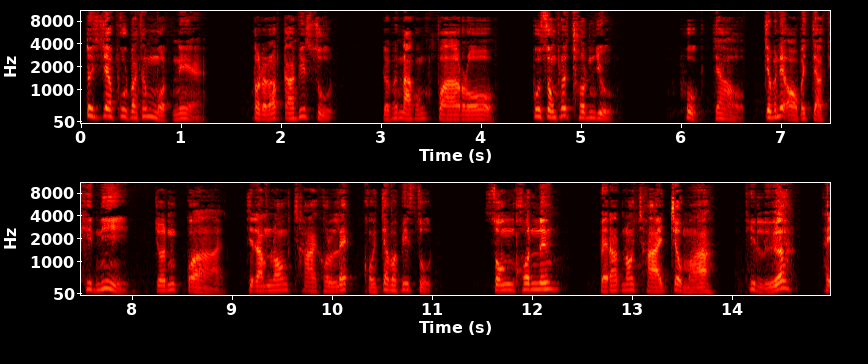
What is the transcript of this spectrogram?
เรื่องที่เจ้าพูดมาทั้งหมดเนี่ยต้องได้รับการพิสูจน์ โดยพระนามของฟาโรห์ผู้ทรงพระชนอยู่ พวกเจ้าจะไม่ได้ออกไปจากที่นี่ จนกว่าจะนำน้องชายคนเล็กของเจ้ามาพิสูจน์ส่งคนหนึ่งไปรับน้องชายเจ้ามาที่เหลือให้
